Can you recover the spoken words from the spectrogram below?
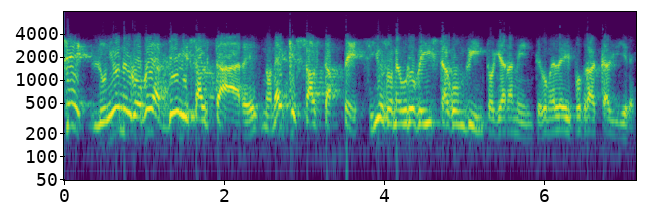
se l'Unione Europea deve saltare, non è che salta a pezzi, io sono europeista convinto chiaramente, come lei potrà capire,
